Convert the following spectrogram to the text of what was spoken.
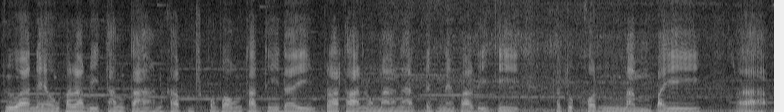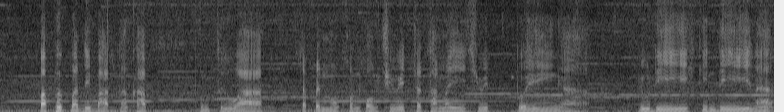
หรือว่าแนวพระราชดำริต่างๆนะครับของพระองค์ท่านที่ได้พระราชทานลงมานะเป็นแนวพระราชดำริที่ถ้าทุกคนนำไปประพฤติปฏิบัตินะครับ ผมถือว่าจะเป็นมงคลของชีวิตจะทำให้ชีวิตตัวเองอออยู่ดีกินดีนะฮะ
